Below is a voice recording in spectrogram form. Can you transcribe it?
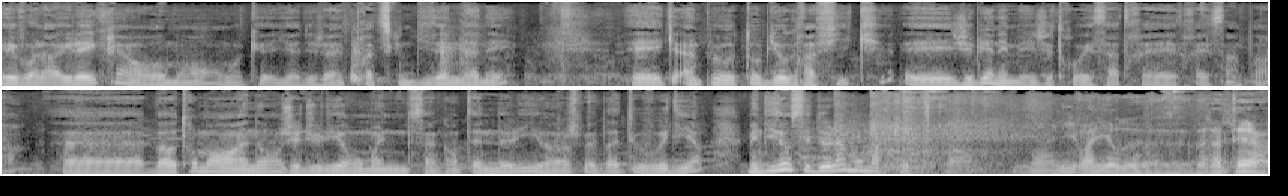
Et voilà, il a écrit un roman il y a déjà presque une dizaine d'années et un peu autobiographique. Et j'ai bien aimé, j'ai trouvé ça très très sympa. Euh, bah autrement, en un an, j'ai dû lire au moins une cinquantaine de livres, hein, je ne peux pas tout vous dire. Mais disons, ces deux-là m'ont marqué. Il y a un livre à lire de Valentin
